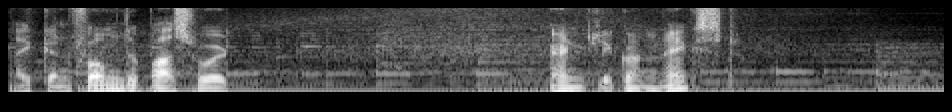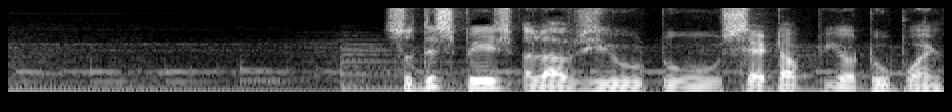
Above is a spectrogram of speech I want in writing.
I confirm the password and click on next. So this page allows you to set up your 2.4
